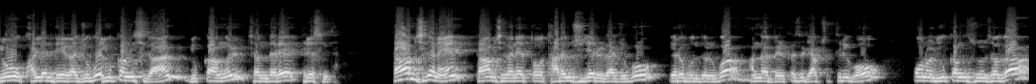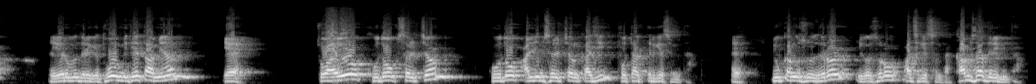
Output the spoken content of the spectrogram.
요 관련돼 가지고 6강 시간, 6강을 전달해 드렸습니다. 다음 시간에, 다음 시간에 또 다른 주제를 가지고 여러분들과 만나 뵐 것을 약속드리고 오늘 6강 순서가 여러분들에게 도움이 됐다면, 예, 좋아요, 구독 설정, 구독, 알림 설정까지 부탁드리겠습니다. 예, 6강 순서를 이것으로 마치겠습니다. 감사드립니다.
